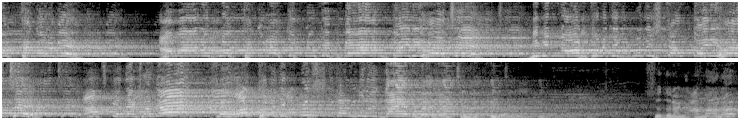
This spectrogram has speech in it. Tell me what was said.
রক্ষা করবে, আমানত রক্ষা করার জন্য যে ব্যাংক তৈরি হয়েছে, বিভিন্ন অর্থনৈতিক প্রতিষ্ঠান তৈরি হয়েছে, আজকে দেখা যায় সেই অর্থনৈতিক প্রতিষ্ঠানগুলো গায়েব হয়ে যাচ্ছে, ঠিক কিনা? সুতরাং আমানত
